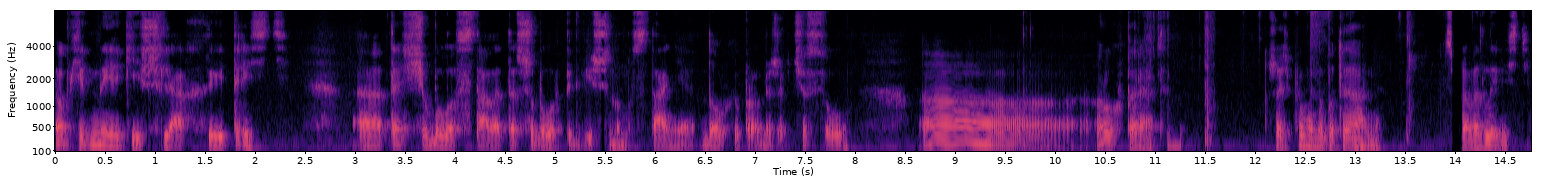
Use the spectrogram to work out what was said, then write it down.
обхідний якийсь шлях хитрість. Е, Те, що було стале, те, що було в підвішеному стані, довгий проміжок часу. Е, Рух вперед. Щось повинно бути гарне. Справедливість.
